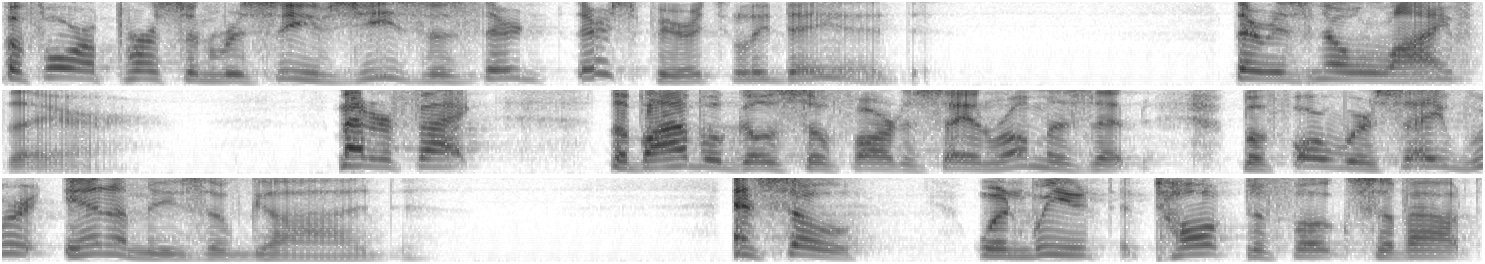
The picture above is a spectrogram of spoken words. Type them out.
before a person receives Jesus, they're, they're spiritually dead. There is no life there. Matter of fact, the Bible goes so far to say in Romans that before we're saved, we're enemies of God. And so when we talk to folks about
